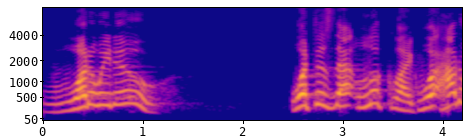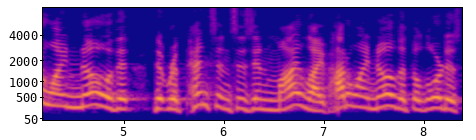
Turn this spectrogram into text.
what do we do? What does that look like? What, how do I know that, that repentance is in my life? How do I know that the Lord is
